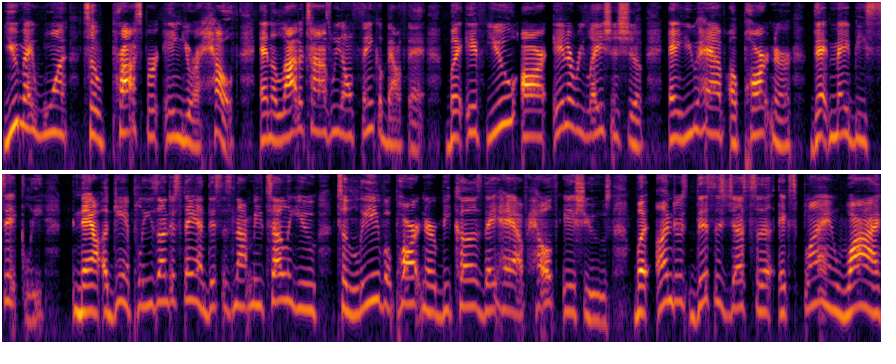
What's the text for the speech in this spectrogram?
You may want to prosper in your health. And a lot of times we don't think about that. But if you are in a relationship and you have a partner that may be sickly, now, again, please understand this is not me telling you to leave a partner because they have health issues, but under this is just to explain why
